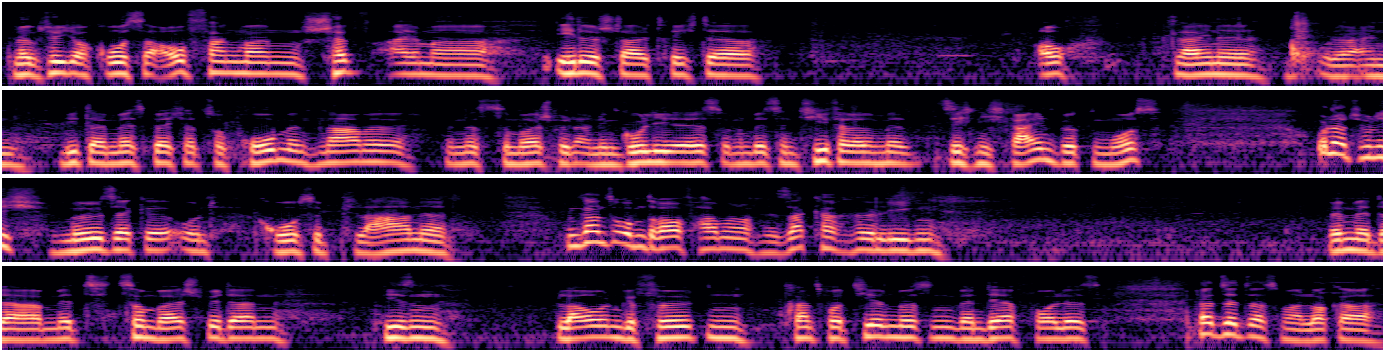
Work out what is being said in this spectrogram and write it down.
Und natürlich auch große Auffangmannen, Schöpfeimer, Edelstahltrichter, auch kleine oder ein Liter Messbecher zur Probenentnahme, wenn das zum Beispiel an dem Gully ist und ein bisschen tiefer, damit man sich nicht reinbücken muss. Und natürlich Müllsäcke und große Plane. Und ganz oben drauf haben wir noch eine Sackkarre liegen. Wenn wir damit zum Beispiel dann diesen blauen gefüllten transportieren müssen, wenn der voll ist, dann sind das mal locker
